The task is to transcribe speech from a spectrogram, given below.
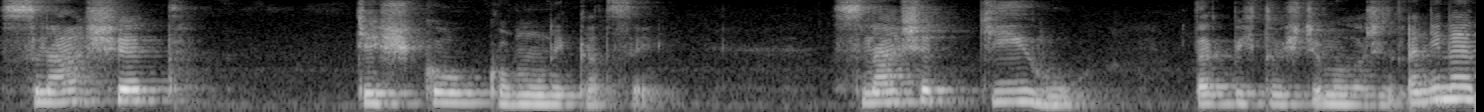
snášet těžkou komunikaci. Snášet tíhu, tak bych to ještě mohla říct. Ani ne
